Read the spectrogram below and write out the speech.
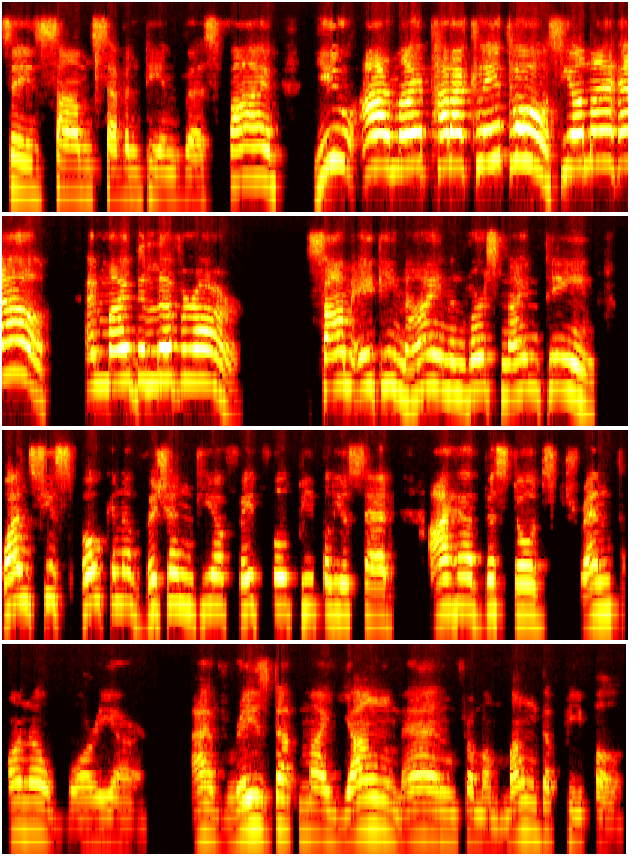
says Psalm 70 and verse 5. You are my parakletos, you're my help and my deliverer. Psalm 89 and verse 19. Once you spoke in a vision to your faithful people, you said, I have bestowed strength on a warrior. I have raised up my young man from among the people.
